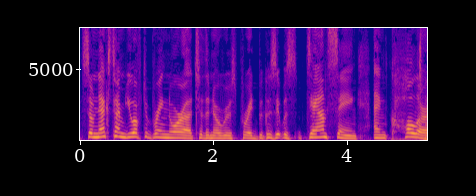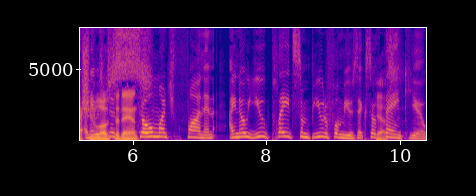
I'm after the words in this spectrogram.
So next time you have to bring Nora to the Nowruz parade because it was dancing and color Oh, she and it was loves to just dance. so much fun. And I know you played some beautiful music, so Yes. thank you.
